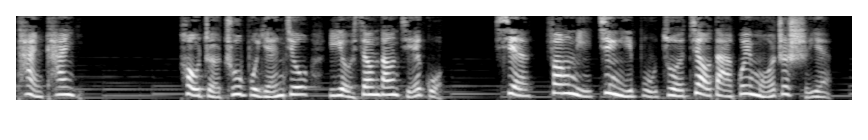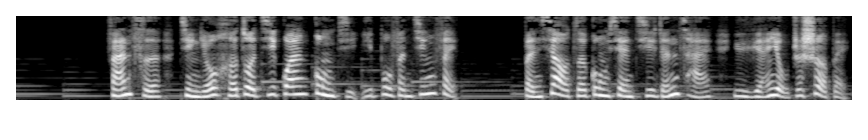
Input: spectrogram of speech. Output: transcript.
探勘矣。后者初步研究已有相当结果，现方拟进一步做较大规模之实验。凡此仅由合作机关供给一部分经费，本校则贡献其人才与原有之设备。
